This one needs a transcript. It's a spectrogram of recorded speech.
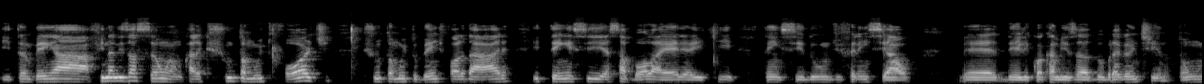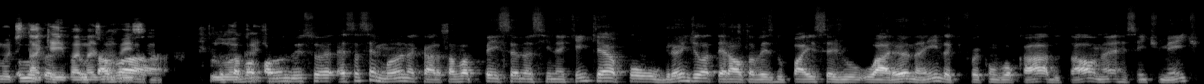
e também a finalização. É um cara que chuta muito forte, chuta muito bem de fora da área e tem esse, essa bola aérea aí que tem sido um diferencial é, dele com a camisa do Bragantino. Então, o meu destaque Lucas, aí vai mais tava... uma vez eu tava falando isso essa semana, cara. tava pensando assim, né? Quem quer pô, o grande lateral, talvez, do país seja o Arana ainda, que foi convocado tal, né? Recentemente.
